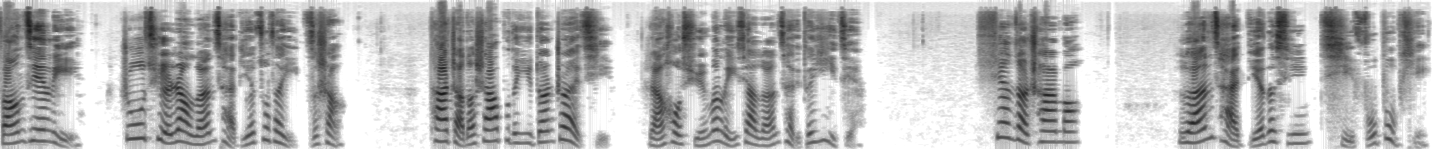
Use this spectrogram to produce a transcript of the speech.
房间里。朱雀让栾彩蝶坐在椅子上，他找到纱布的一端拽起，然后询问了一下栾彩蝶的意见。现在拆吗？栾彩蝶的心起伏不平，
